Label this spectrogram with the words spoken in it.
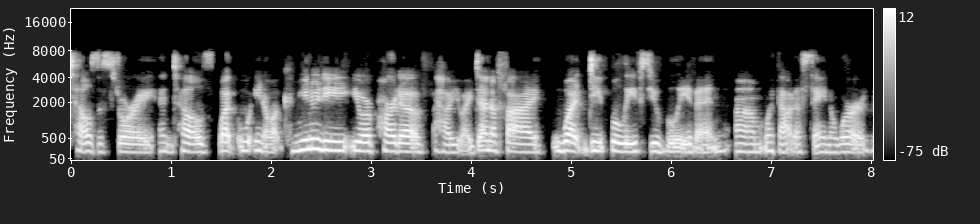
tells a story and tells what you know what community you're part of how you identify what deep beliefs you believe in um, without us saying a word.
